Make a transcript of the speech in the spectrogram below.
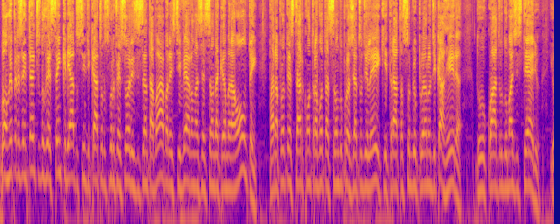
Bom, representantes do recém-criado Sindicato dos Professores de Santa Bárbara estiveram na sessão da Câmara ontem para protestar contra a votação do projeto de lei que trata sobre o plano de carreira do quadro do magistério e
